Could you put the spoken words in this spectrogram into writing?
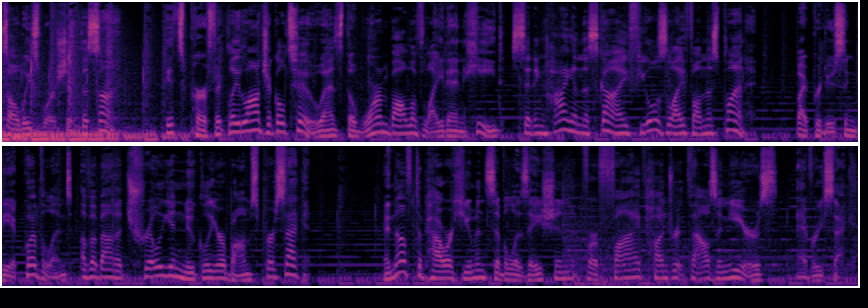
has always worshipped the sun. It's perfectly logical too, as the warm ball of light and heat sitting high in the sky fuels life on this planet by producing the equivalent of about a trillion nuclear bombs per second, enough to power human civilization for 500,000 years every second.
